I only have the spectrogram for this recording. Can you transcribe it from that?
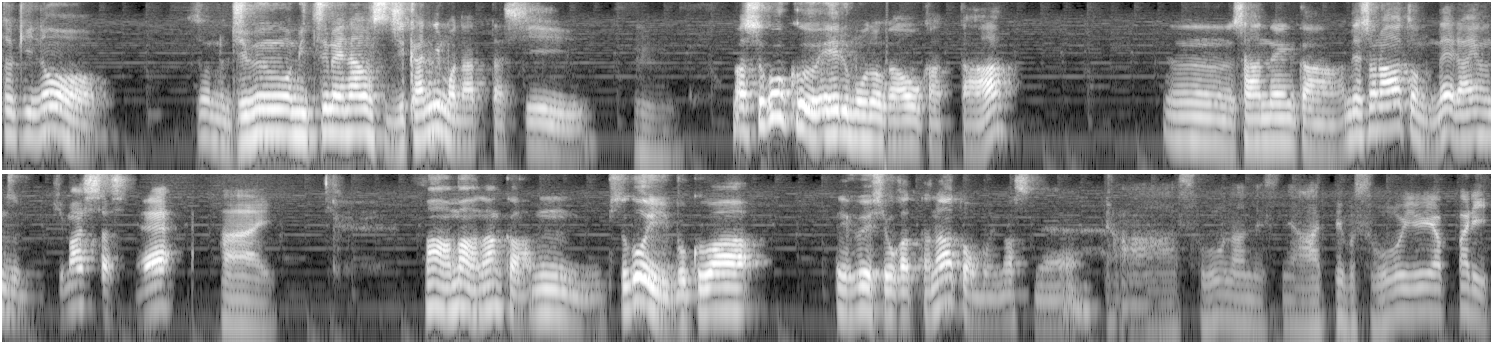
時のその自分を見つめ直す時間にもなったし、うん。まあ、すごく得るものが多かった、うん、3年間でその後のねライオンズも来ましたしねはい。まあまあなんか、うん、すごい僕は FA しよかったなと思いますね。ああ、そうなんですね。あーでもそういうやっぱり、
